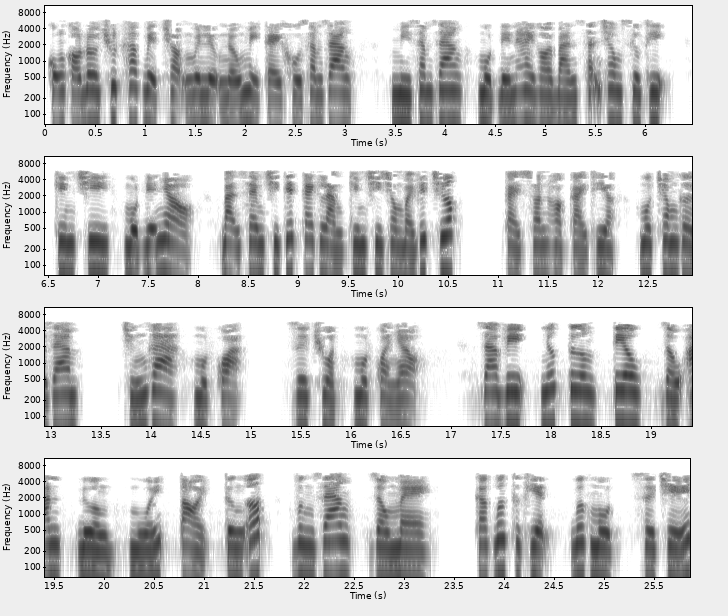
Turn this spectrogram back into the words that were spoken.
cũng có đôi chút khác biệt chọn nguyên liệu nấu mì cay khô sam giang. Mì sam giang, 1 đến 2 gói bán sẵn trong siêu thị. Kim chi, một đĩa nhỏ. Bạn xem chi tiết cách làm kim chi trong bài viết trước. Cải xoăn hoặc cải thìa, 100g. Trứng gà, một quả. Dưa chuột, một quả nhỏ. Gia vị, nước tương, tiêu, dầu ăn, đường, muối, tỏi, tương ớt, vừng rang, dầu mè. Các bước thực hiện, bước 1, sơ chế.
